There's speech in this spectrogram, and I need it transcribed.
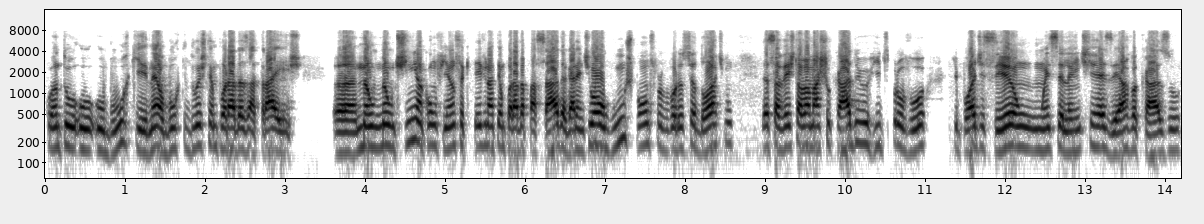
quanto o, o Burke. Né? O Burke, duas temporadas atrás, uh, não, não tinha a confiança que teve na temporada passada, garantiu alguns pontos para o Borussia Dortmund. Dessa vez estava machucado e o Ritz provou que pode ser um, um excelente reserva caso,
